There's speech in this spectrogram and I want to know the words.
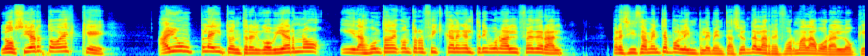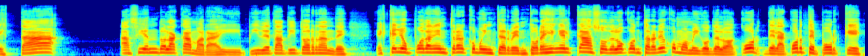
Lo cierto es que hay un pleito entre el gobierno y la Junta de Control Fiscal en el Tribunal Federal precisamente por la implementación de la reforma laboral. Lo que está haciendo la Cámara y pide Tatito Hernández es que ellos puedan entrar como interventores en el caso, de lo contrario como amigos de, de la Corte, porque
